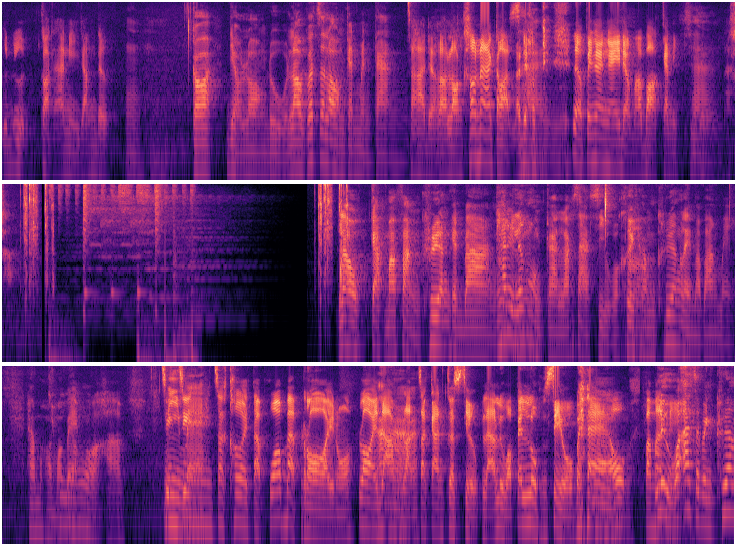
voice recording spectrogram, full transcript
อื่นๆ ก่อนหน้านี้ดั้งเดิมอือหือก็เดี๋ยวลองดูเราก็จะลองกันเหมือนกันจ้าเดี๋ยวเราลองเข้าหน้าก่อนแล้วเดี๋ยวใช่เดี๋ยวเป็นยังไงเดี๋ยวมาบอกกันอีกทีใช่นึงนะคะ เรากลับมาฝั่งเครื่องกันบ้าง ถ้าในอืมเรื่องของการรักษาสิวอะเคยอ่าทำเครื่องอะไรมาบ้างไหมถ้ามาของหมอแบงค์ เรื่องเหรอครับ จมีริไหมงๆจะเคยแต่พวกแบบรอยเนาะรอยอ่าดำหลังจากการเกิดสิวไปแล้ว หรือว่าเป็นหลุมสิวไปแล้วอืมประมาณหรือว่านี้อาจจะเป็นเครื่อง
